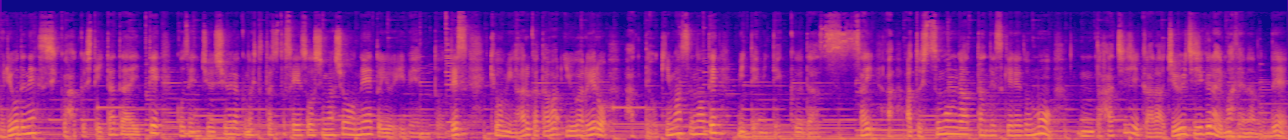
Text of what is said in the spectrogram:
無料でね宿泊していただいて午前中集落の人たちと清掃しましょうねというイベントです興味がある方は URL を貼っておきますので見てみてくださいさいああと質問があったんですけれども、うんと8時から11時ぐらいまでなので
